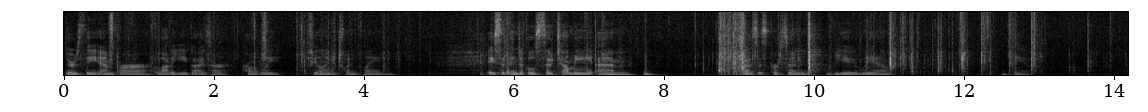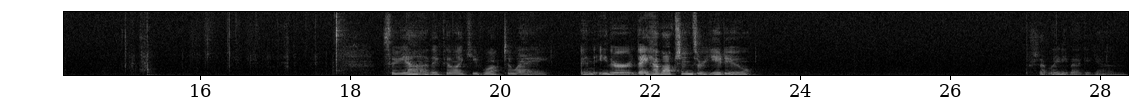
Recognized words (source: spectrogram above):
There's the Emperor. A lot of you guys are probably feeling twin flame. Ace of Pentacles. So tell me, um, how does this person view Leo? So yeah, they feel like you've walked away. And either they have options or you do. There's that ladybug again.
